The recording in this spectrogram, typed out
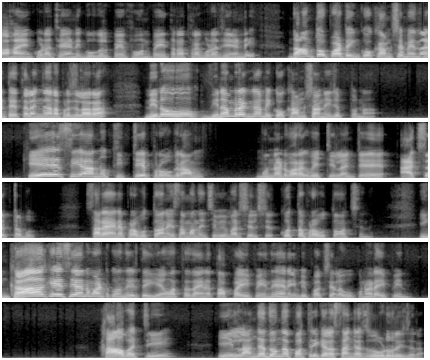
సహాయం కూడా చేయండి. గూగుల్ పే ఫోన్పే ఇతరత్ర కూడా చేయండి. దాంతోపాటు ఇంకొక అంశం ఏంటంటే తెలంగాణ ప్రజలారా నేను వినమ్రంగా మీకు ఒక అంశాన్ని చెప్తున్నా. కేసీఆర్ను తిట్టే ప్రోగ్రాం మొన్నటి వరకు పెట్టిల్లంటే యాక్సెప్టబుల్. సరే ఆయన ప్రభుత్వానికి సంబంధించి విమర్శలు కొత్త ప్రభుత్వం వచ్చింది. ఇంకా కేసీఆర్ను పట్టుకొని తిడితే ఏమవుతుంది ఆయన తప్ప అయిపోయింది ఆయన విపక్షంలో కూకున్నాడు అయిపోయింది. కాబట్టి ఈ లంగ దొంగ పత్రికల సంగతి చూడు రిజరా.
